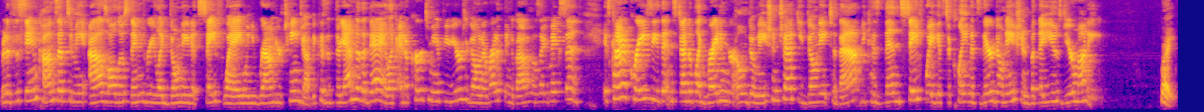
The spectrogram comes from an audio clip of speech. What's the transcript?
but it's the same concept to me as all those things where you like donate at Safeway when you round your change up. Because at the end of the day, like it occurred to me a few years ago and I read a thing about it and I was like, it makes sense. It's kind of crazy that instead of like writing your own donation check, you donate to that because then Safeway gets to claim it's their donation, but they used your money. Right.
